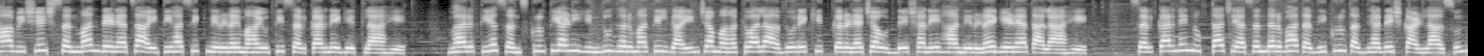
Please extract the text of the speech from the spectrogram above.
हा विशेष सन्मान देण्याचा ऐतिहासिक निर्णय महायुती सरकारने घेतला आहे. भारतीय संस्कृती आणि हिंदू धर्मातील गायींच्या महत्वाला अधोरेखित करण्याच्या उद्देशाने हा निर्णय घेण्यात आला आहे. सरकारने नुकताच या संदर्भात अधिकृत अध्यादेश काढला असून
